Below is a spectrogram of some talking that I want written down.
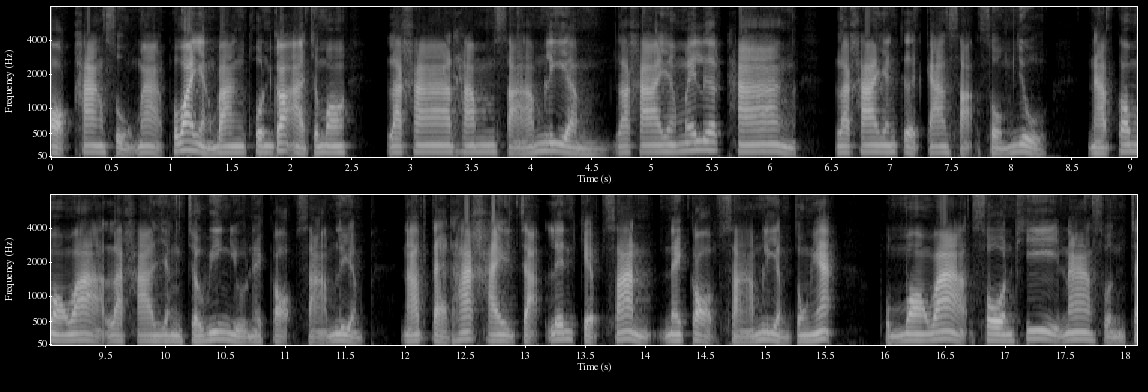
ออกข้างสูงมาก เพราะว่าอย่างบางคนก็อาจจะมองราคาทำสามเหลี่ยม ราคายังไม่เลือกทาง ราคายังเกิดการสะสมอยู่นะครับก็มองว่าราคายังจะวิ่งอยู่ในกรอบสามเหลี่ยม นะครับแต่ถ้าใครจะเล่นเก็บสั้นในกรอบสามเหลี่ยมตรงเนี้ย ผมมองว่าโซนที่น่าสนใจ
